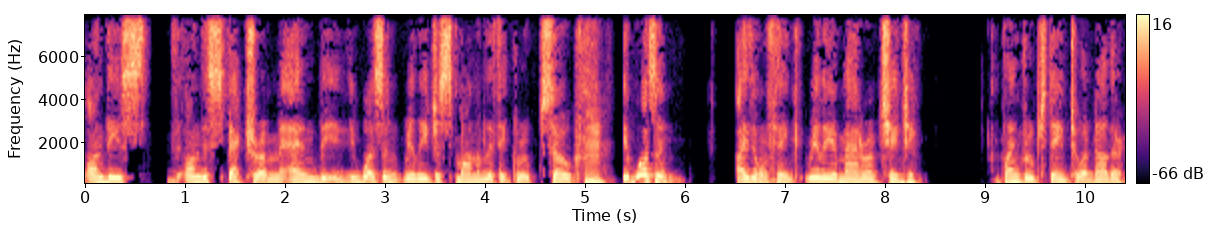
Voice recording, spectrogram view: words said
on these on the spectrum and it wasn't really just monolithic group. So mm. it wasn't, I don't think, really a matter of changing one group's name to another.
